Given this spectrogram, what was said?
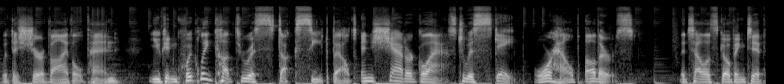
With the Survival Pen, you can quickly cut through a stuck seatbelt and shatter glass to escape or help others. The telescoping tip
